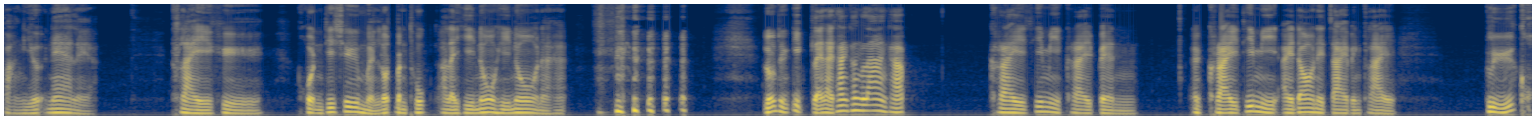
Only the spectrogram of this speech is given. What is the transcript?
ฟังเยอะแน่เลยอะใครคือคนที่ชื่อเหมือนรถบรรทุกอะไรฮีโน่ฮีโน่นะฮะ รวมถึงอีกหลาย ๆ ท่านข้างล่างครับ ใครที่มีใครเป็นใครที่มีไอดอลในใจเป็นใคร หรือค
